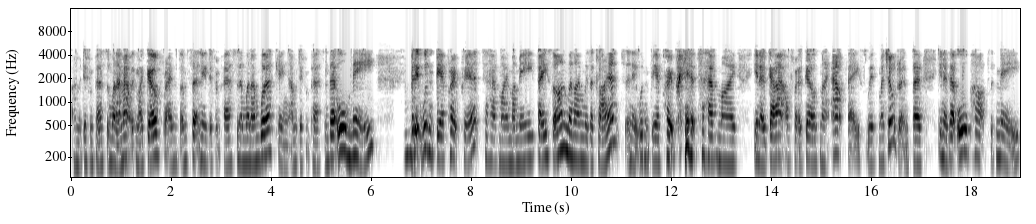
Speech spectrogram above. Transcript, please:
I'm a different person. When I'm out with my girlfriends, I'm certainly a different person. And when I'm working, I'm a different person. They're all me, Mhm. but it wouldn't be appropriate to have my mummy face on when I'm with a client, and it wouldn't be appropriate to have my, you know, go out for a girls' night out face with my children. So, you know, they're all parts of me,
